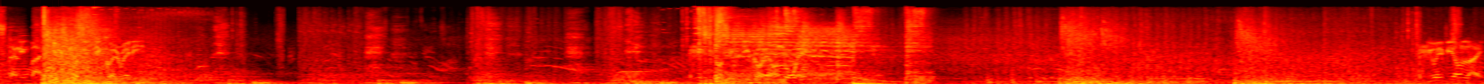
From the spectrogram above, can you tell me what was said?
Standing by. Explosive decoy ready. Explosive decoy on the way. UAV online.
